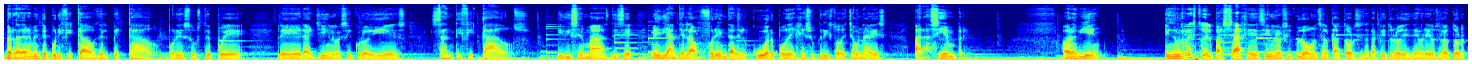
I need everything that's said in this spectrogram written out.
verdaderamente purificados del pecado. Por eso usted puede leer allí en el versículo 10, santificados, y dice más, dice, mediante la ofrenda del cuerpo de Jesucristo hecha una vez para siempre. Ahora bien, en el resto del pasaje, es decir, en el versículo 11 al 14 de este capítulo 10 de Hebreos, el autor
